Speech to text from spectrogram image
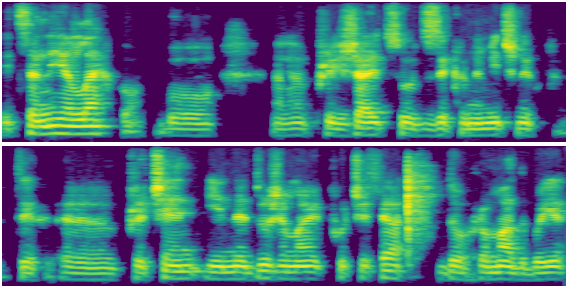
І це не є легко, бо е, приїжджають тут з економічних тих е, причин і не дуже мають почуття до громади. Бо є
